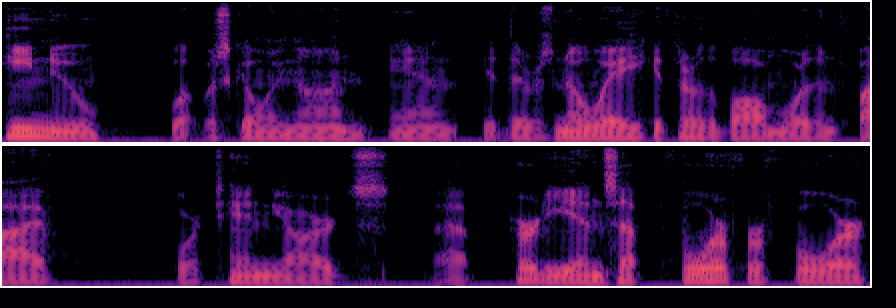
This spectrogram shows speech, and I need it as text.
he knew what was going on, and it, there was no way he could throw the ball more than five or ten yards. Uh, Purdy ends up four for four,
